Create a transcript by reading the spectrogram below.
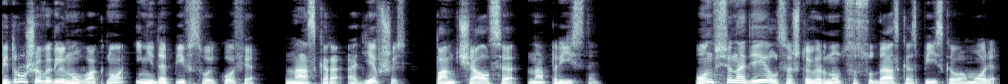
Петруша выглянул в окно и, не допив свой кофе, наскоро одевшись, помчался на пристань. Он все надеялся, что вернутся суда с Каспийского моря.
